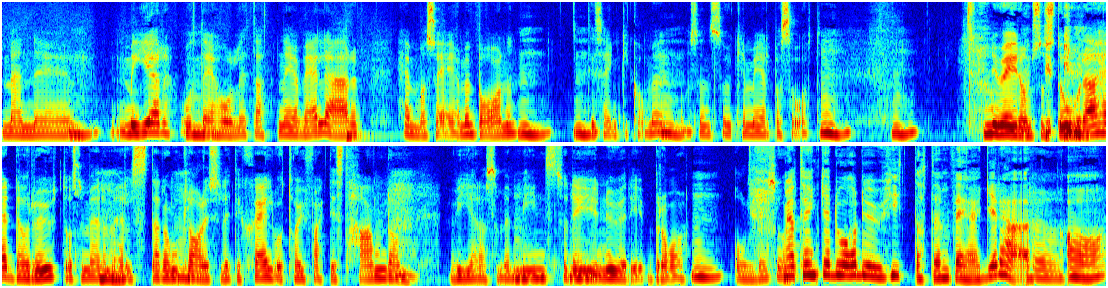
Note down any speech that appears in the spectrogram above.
Men eh, mer åt det hållet att när jag väl är hemma så är jag med barnen tills Henke kommer. Och sen så kan man hjälpas åt. Nu är ju de så stora, Hedda och Rut och som är de äldsta. De klarar sig lite själv och tar ju faktiskt hand om Vera som är minst. Så det är ju, nu är det bra ålder. Så. Men jag tänker, då har du hittat en väg i det här. Ja. Ja,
